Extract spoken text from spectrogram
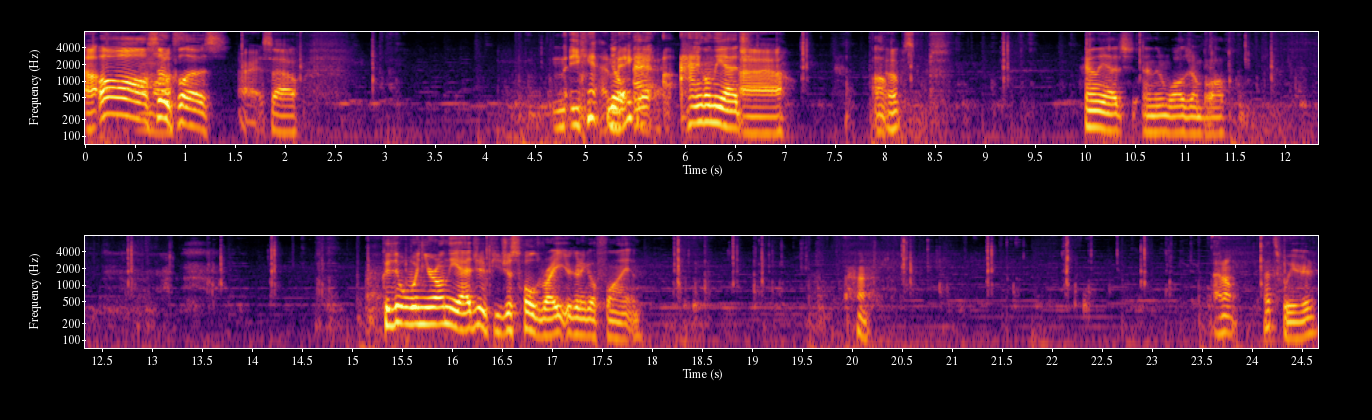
oh, so close. All right, so you can't No, make a- it. hang on the edge. Uh, oh, oops. hang on the edge, and then wall jump off. Because when you're on the edge, if you just hold right, you're gonna go flying. Huh. I don't. That's weird.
